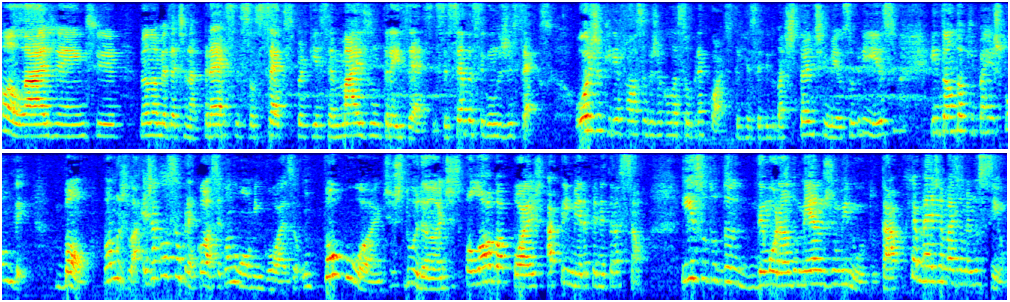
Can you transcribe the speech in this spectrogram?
Olá, gente! Meu nome é Tatiana Prestes, sou sexpert e esse é mais um 3S, 60 segundos de sexo. Hoje eu queria falar sobre ejaculação precoce. Tenho recebido bastante e-mail sobre isso, então estou aqui para responder. Bom, vamos lá. Ejaculação precoce é quando o homem goza um pouco antes, durante ou logo após a primeira penetração. Isso tudo demorando menos de um minuto, tá? Porque a média é mais ou menos 5.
